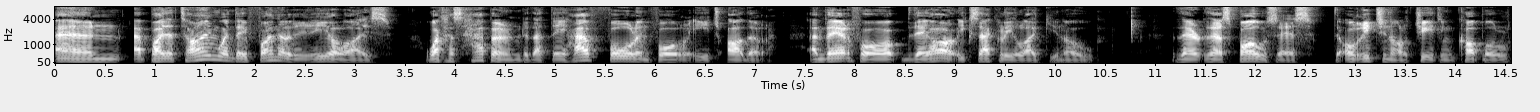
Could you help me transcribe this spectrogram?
And uh, by the time when they finally realize what has happened, that they have fallen for each other, and therefore they are exactly like, you know, their their spouses, the original cheating couple.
